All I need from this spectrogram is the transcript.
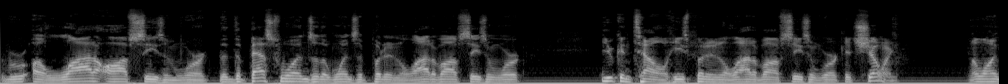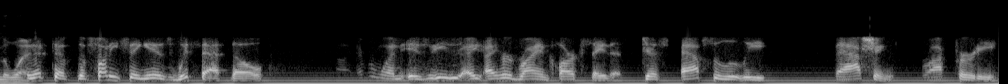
of a lot of off-season work. The the best ones are the ones that put in a lot of off-season work. You can tell he's put in a lot of off-season work. It's showing along the way. The, the, funny thing is with that though, uh, everyone is. I, I heard Ryan Clark say this, just absolutely bashing Brock Purdy.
